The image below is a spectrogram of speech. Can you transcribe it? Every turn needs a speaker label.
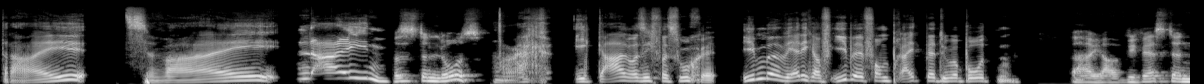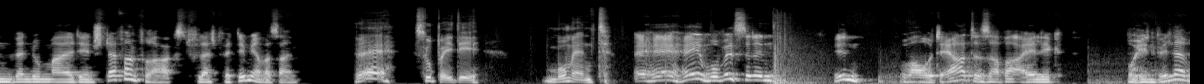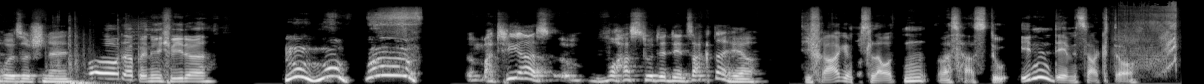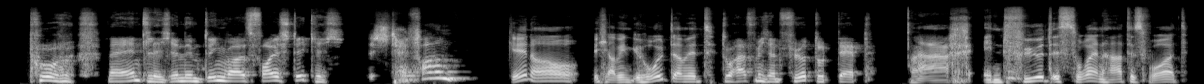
Speaker 1: drei, zwei, nein!
Speaker 2: Was ist denn los?
Speaker 1: Ach, egal was ich versuche. Immer werde ich auf Ebay vom Breitbert überboten.
Speaker 2: Ah ja, wie wär's denn, wenn du mal den Stefan fragst? Vielleicht fällt dem ja was ein.
Speaker 1: Hey, super Idee. Moment.
Speaker 2: Hey, hey, hey, wo willst du denn hin? Wow, der hat es aber eilig. Wohin will er wohl so schnell?
Speaker 1: Oh, da bin ich wieder.
Speaker 2: Äh, Matthias, äh, wo hast du denn den Sack daher?
Speaker 1: Die Frage muss lauten, was hast du in dem Sack da?
Speaker 3: Puh, na endlich, in dem Ding war es voll stickig.
Speaker 2: Stefan?
Speaker 1: Genau, ich habe ihn geholt damit.
Speaker 3: Du hast mich entführt, du Depp.
Speaker 1: Ach, entführt ist so ein hartes Wort.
